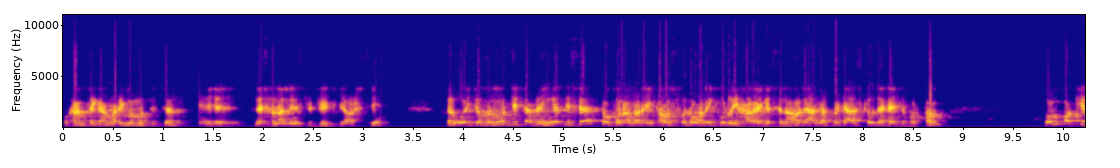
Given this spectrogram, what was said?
ওখান থেকে আমার ইমাম মসজিদের ন্যাশনাল ইনস্টিটিউটে আসছি। তো ওই যখন মসজিদটা ভেঙে দিছে, তখন আমার এই কাগজপত্র অনেকগুলোই হারাই গেছে। না হলে আমি আপনাকে আজকেও দেখাইতে পারতাম। কমপক্ষে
